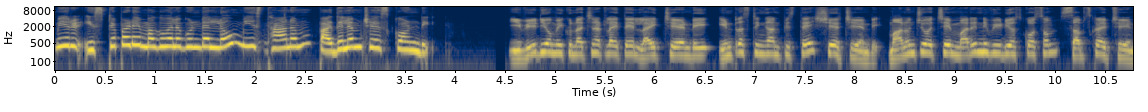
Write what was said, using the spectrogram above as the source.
మీరు ఇష్టపడే మగువల గుండెల్లో మీ స్థానం పదిలం చేసుకోండి. ఈ వీడియో మీకు నచ్చినట్లయితే లైక్ చేయండి ఇంట్రెస్టింగ్ అనిపిస్తే షేర్ చేయండి. మా నుంచి వచ్చే మరిన్ని వీడియోస్ కోసం సబ్స్క్రైబ్ చేయండి.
